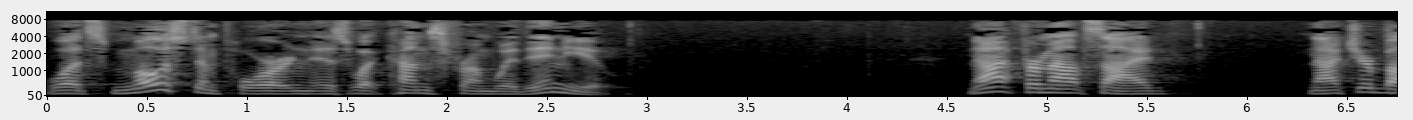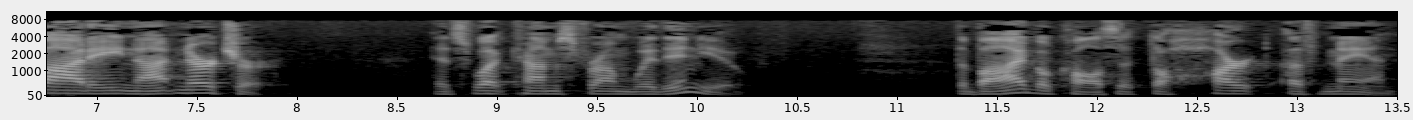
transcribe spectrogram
What's most important is what comes from within you. Not from outside, not your body, not nurture. It's what comes from within you. The Bible calls it the heart of man.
